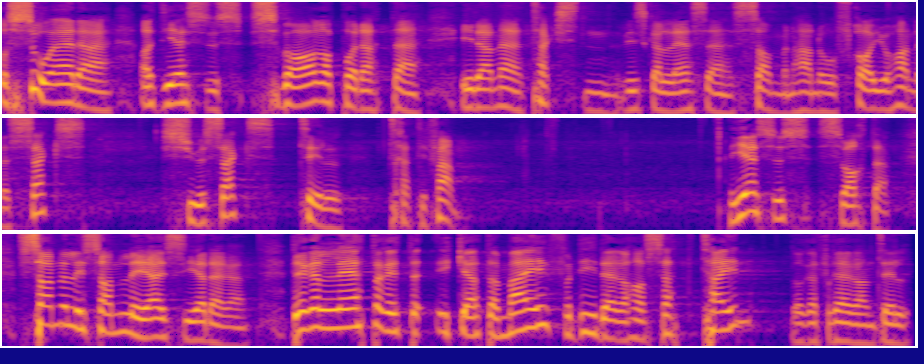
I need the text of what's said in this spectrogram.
Og så er det at Jesus svarer på dette i denne teksten vi skal lese sammen her nå, fra Johannes 6, 26 til 35. Jesus svarte, 'Sannelig, sannelig, jeg sier dere:" 'Dere leter ikke etter meg fordi dere har sett tegn.' Da refererer han til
